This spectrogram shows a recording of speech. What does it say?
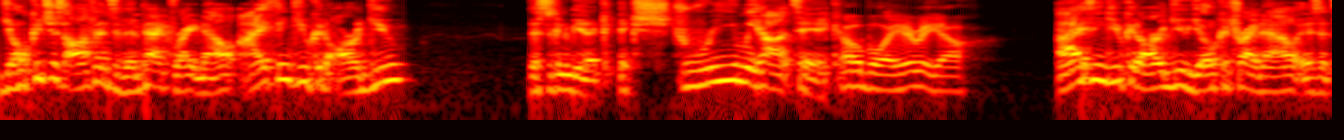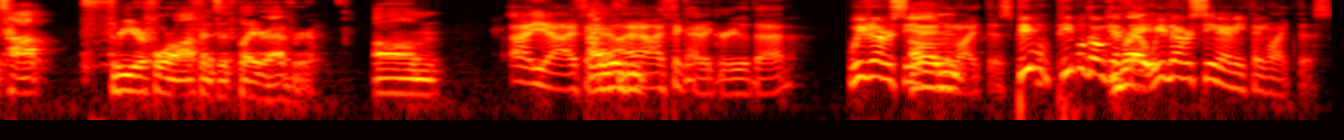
Jokic's offensive impact right now, I think you could argue this is going to be an extremely hot take. Oh boy, here we go. I think you could argue Jokic right now is a top three or four offensive player ever. Um, Uh, yeah, I think I I, I, think I'd agree with that. We've never seen Um, anything like this. People people don't get right. that. We've never seen anything like this.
